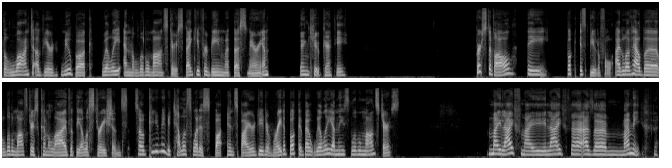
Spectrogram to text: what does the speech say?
the launch of your new book, Willy and the Little Monsters. Thank you for being with us, Myriam. Thank you, Cathy. First of all, the book is beautiful. I love how the little monsters come alive with the illustrations. So, can you maybe tell us what has inspired you to write a book about Willy and these little monsters? My life, my life uh, as a mommy.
